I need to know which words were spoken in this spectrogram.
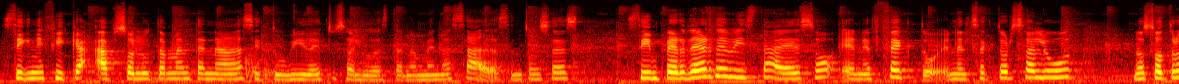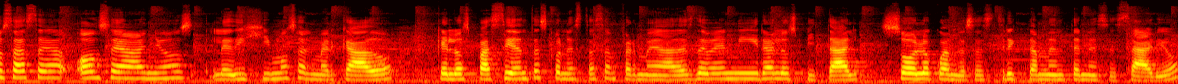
significa absolutamente nada si tu vida y tu salud están amenazadas. Entonces, sin perder de vista eso, en efecto, en el sector salud, nosotros hace 11 años le dijimos al mercado que los pacientes con estas enfermedades deben ir al hospital solo cuando es estrictamente necesario,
